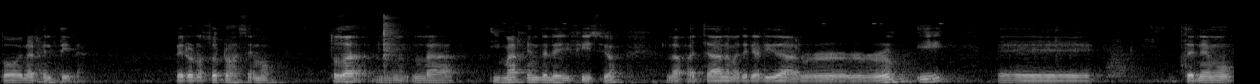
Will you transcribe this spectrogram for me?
todo en Argentina. Pero nosotros hacemos toda la imagen del edificio, la fachada, la materialidad y eh, tenemos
